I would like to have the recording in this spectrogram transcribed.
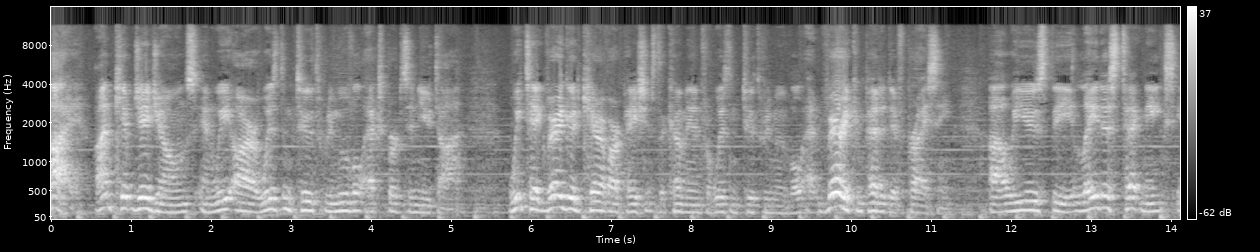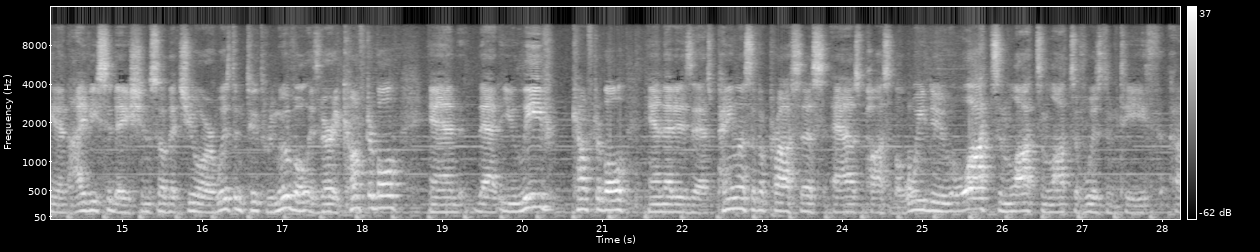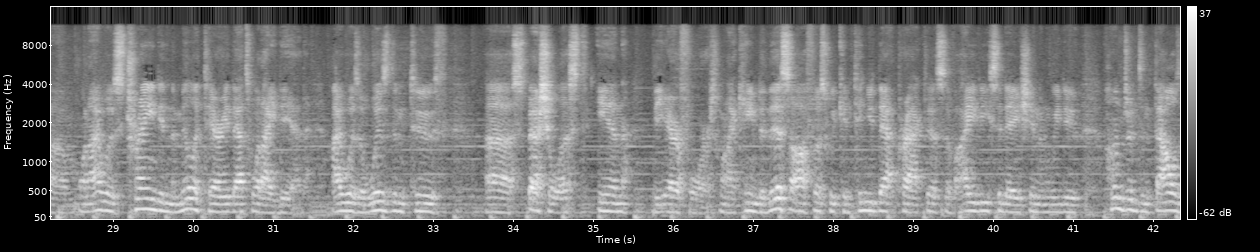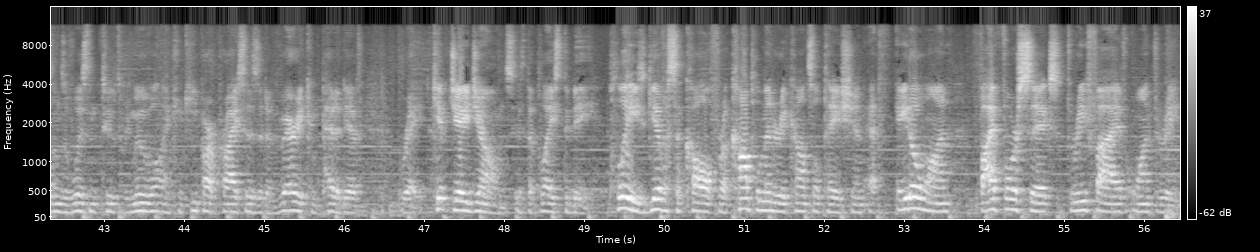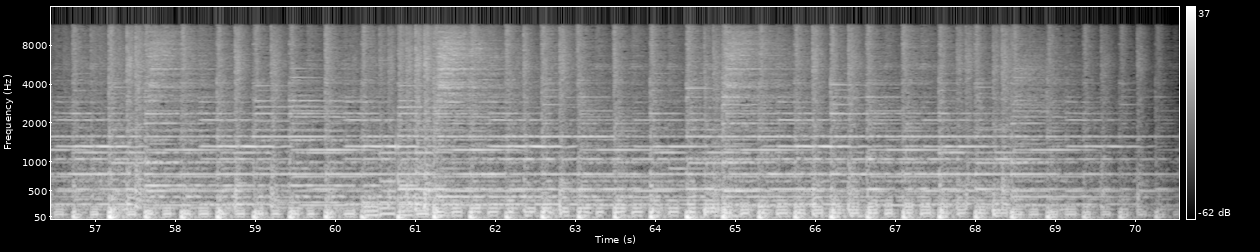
Hi, I'm Kip J. Jones, and we are wisdom tooth removal experts in Utah. We take very good care of our patients that come in for wisdom tooth removal at very competitive pricing. Uh, we use the latest techniques in IV sedation so that your wisdom tooth removal is very comfortable and that you leave comfortable and that is as painless of a process as possible. We do lots and lots and lots of wisdom teeth. Um, when I was trained in the military, that's what I did. I was a wisdom tooth uh, specialist in the Air Force. When I came to this office, we continued that practice of IV sedation and we do hundreds and thousands of wisdom tooth removal and can keep our prices at a very competitive rate. Kip J. Jones is the place to be. Please give us a call for a complimentary consultation at 801 546 3513.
